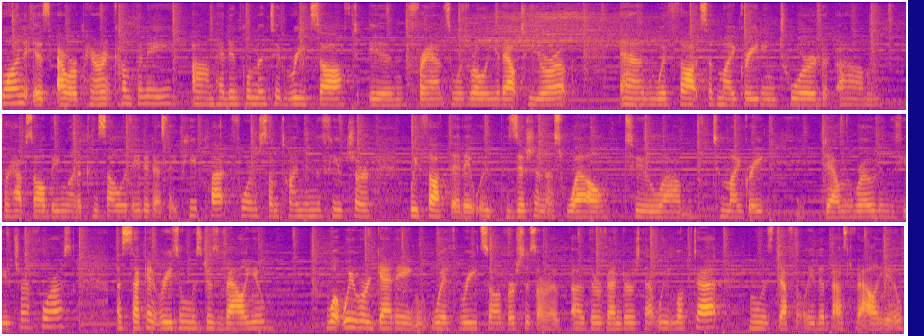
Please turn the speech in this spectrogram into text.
One is our parent company um, had implemented ReadSoft in France and was rolling it out to Europe. And with thoughts of migrating toward um, perhaps all being on a consolidated SAP platform sometime in the future, we thought that it would position us well to, um, to migrate down the road in the future for us. A second reason was just value. What we were getting with ReadSoft versus our other vendors that we looked at was definitely the best value.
